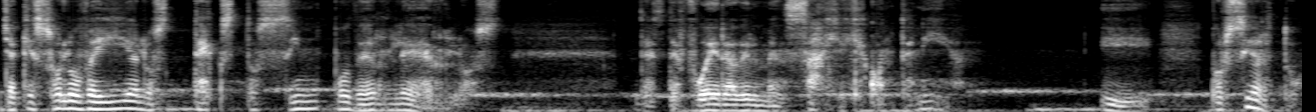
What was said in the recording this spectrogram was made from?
ya que solo veía los textos sin poder leerlos desde fuera del mensaje que contenían. Y, por cierto,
